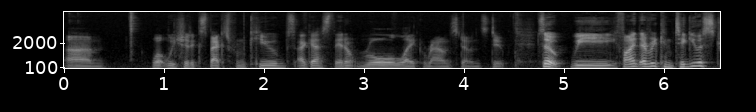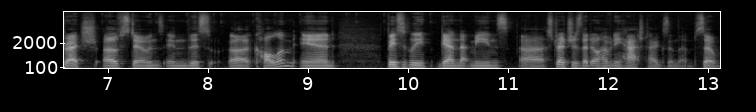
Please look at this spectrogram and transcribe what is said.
um, what we should expect from cubes. I guess they don't roll like round stones do. So we find every contiguous stretch of stones in this uh, column, and basically, again, that means uh, stretches that don't have any hashtags in them. So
